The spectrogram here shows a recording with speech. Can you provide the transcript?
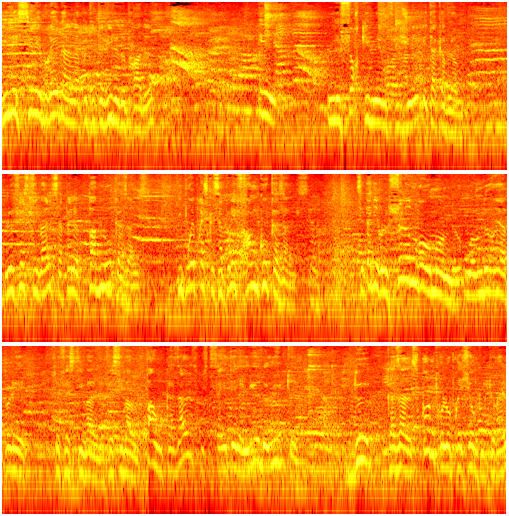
Il est célébré dans la petite ville de Prades et le sort qui lui est infligé est accablant. Le festival s'appelle Pablo Casals. Il pourrait presque s'appeler Franco Casals. C'est-à-dire le seul endroit au monde où on devrait appeler ce festival, le festival Pau Casals, puisque ça a été le lieu de lutte de Casals contre l'oppression culturelle,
